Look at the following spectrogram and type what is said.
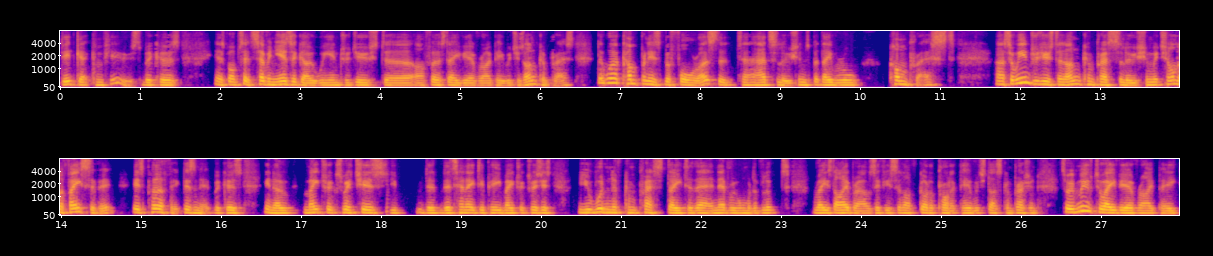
did get confused because, as Bob said, seven years ago we introduced uh, our first AV over IP, which is uncompressed. There were companies before us that uh, had solutions, but they were all compressed. Uh, so we introduced an uncompressed solution, which on the face of it is perfect, isn't it? Because you know matrix switches, you, the, the 1080p matrix switches, you wouldn't have compressed data there, and everyone would have looked raised eyebrows if you said, "I've got a product here which does compression." So we've moved to AV over IP,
